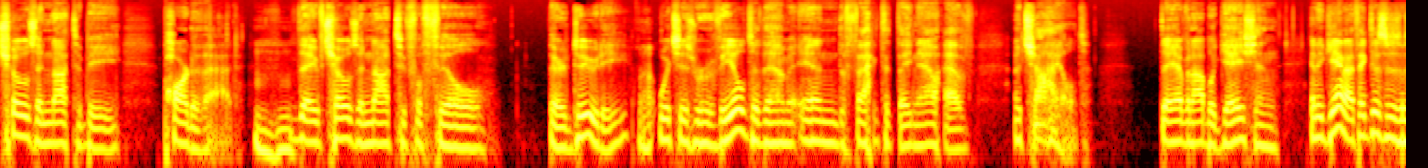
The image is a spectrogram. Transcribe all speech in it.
chosen not to be part of that. Mm-hmm. They've chosen not to fulfill their duty, which is revealed to them in the fact that they now have a child. They have an obligation. And again, I think this is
